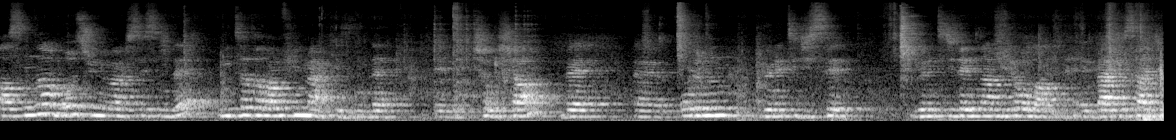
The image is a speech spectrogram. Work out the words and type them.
Aslında Boğaziçi Üniversitesi'nde Mithat Alan Film Merkezi'nde çalışan ve e, oranın yöneticisi, yöneticilerinden biri olan e, belgeselci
